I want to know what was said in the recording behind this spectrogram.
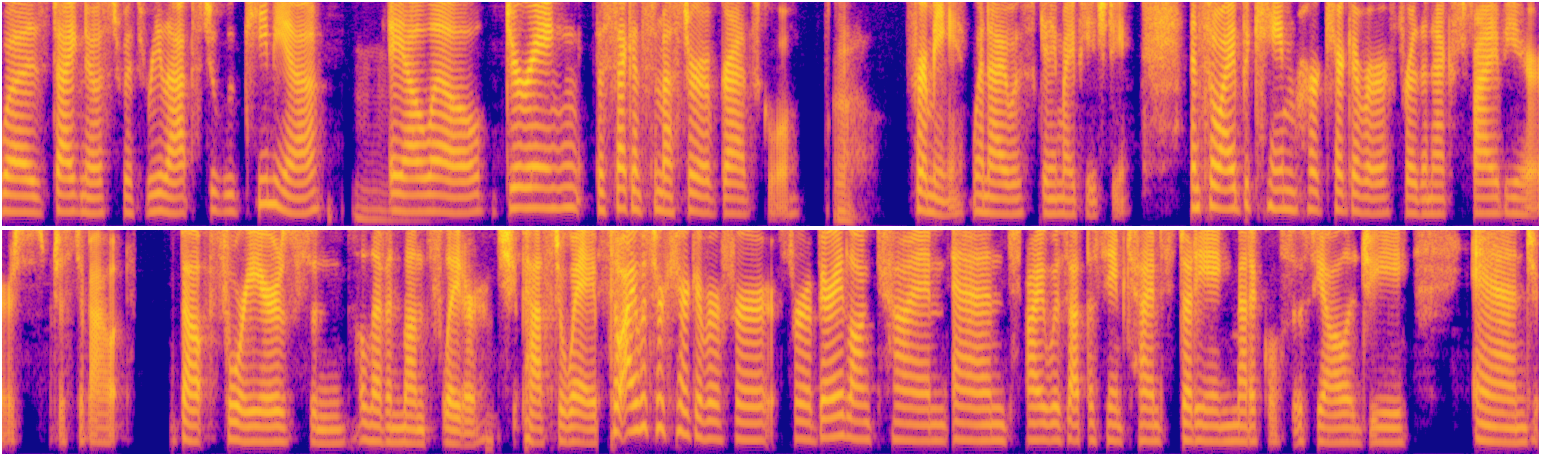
was diagnosed with relapsed leukemia, Mm. ALL, during the second semester of grad school Oh, for me when I was getting my PhD. And so I became her caregiver for the next five years, just about about four years and 11 months later she passed away so i was her caregiver for for a very long time and i was at the same time studying medical sociology and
